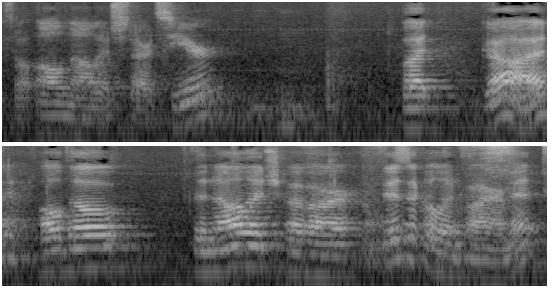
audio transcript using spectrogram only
So all knowledge starts here. But God, although the knowledge of our physical environment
